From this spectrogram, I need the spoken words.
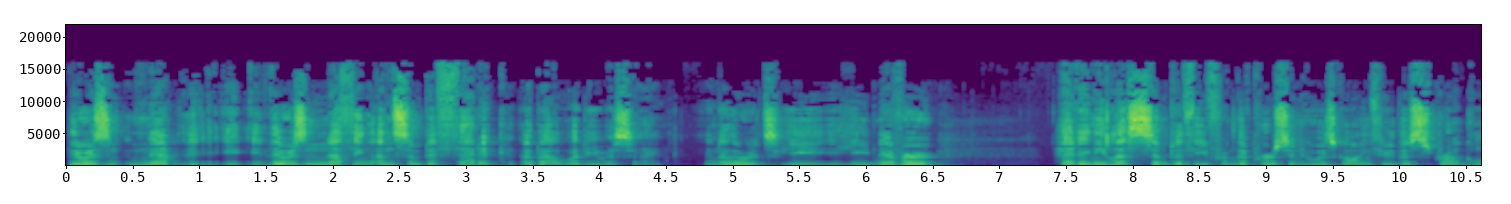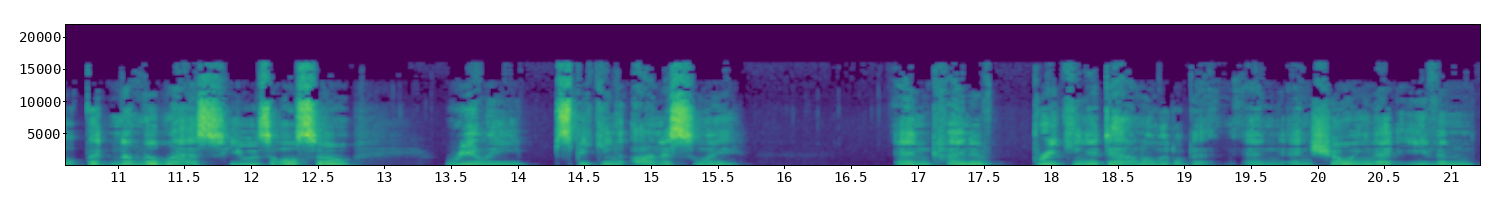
there was never there was nothing unsympathetic about what he was saying. In other words, he he never had any less sympathy from the person who was going through the struggle, but nonetheless, he was also really speaking honestly and kind of breaking it down a little bit and and showing that even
